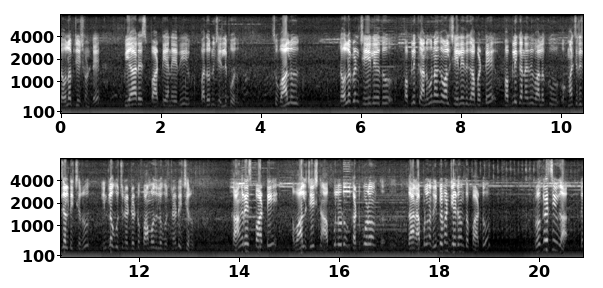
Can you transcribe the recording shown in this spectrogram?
డెవలప్ చేసి ఉంటే బీఆర్ఎస్ పార్టీ అనేది పదవి నుంచి వెళ్ళిపోదు. సో వాళ్ళు డెవలప్మెంట్ చేయలేదు పబ్లిక్ అనుగుణంగా వాళ్ళు చేయలేదు కాబట్టి పబ్లిక్ అనేది వాళ్ళకు ఒక మంచి రిజల్ట్ ఇచ్చారు. ఇంట్లో కూర్చునేటట్టు ఫామ్ హౌస్లో కూర్చున్నట్టు ఇచ్చారు. కాంగ్రెస్ పార్టీ వాళ్ళు చేసిన అప్పులను కట్టుకోవడం దాని అప్పులను రీపేమెంట్ చేయడంతో పాటు ప్రోగ్రెసివ్గా అంటే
